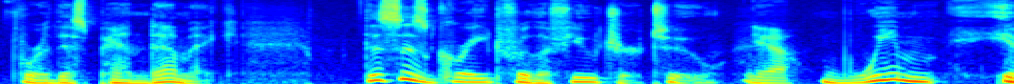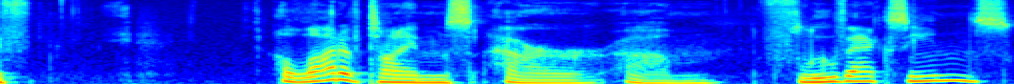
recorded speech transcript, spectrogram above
for this pandemic. This is great for the future too. Yeah. We if a lot of times our um, flu vaccines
